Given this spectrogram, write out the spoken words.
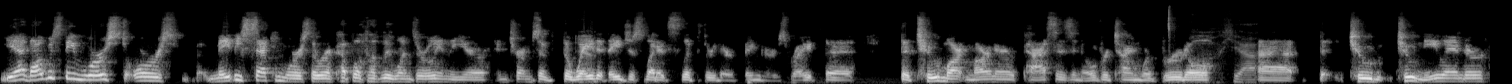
yeah, that was the worst, or maybe second worst. There were a couple of ugly ones early in the year in terms of the way that they just let it slip through their fingers. Right, the the two Martin Marner passes in overtime were brutal. Yeah. Uh, the two two Nylander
